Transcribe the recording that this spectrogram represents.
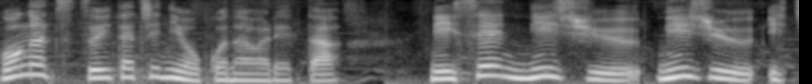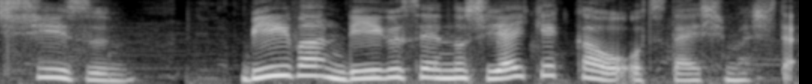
5月1日に行われた2020-21シーズン B1 リーグ戦の試合結果をお伝えしました。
